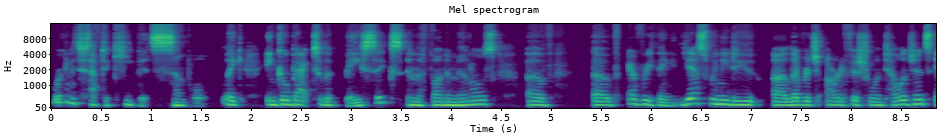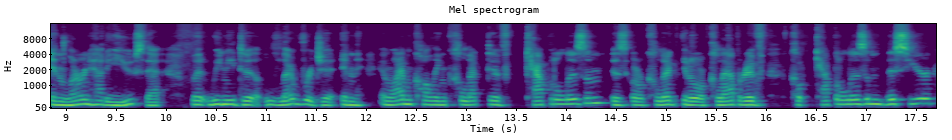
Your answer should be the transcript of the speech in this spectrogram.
we're going to just have to keep it simple. Like and go back to the basics and the fundamentals of of everything. Yes, we need to uh, leverage artificial intelligence and learn how to use that, but we need to leverage it. And and what I'm calling collective capitalism is or collect you know or collaborative co- capitalism this year.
